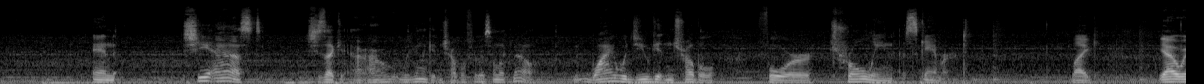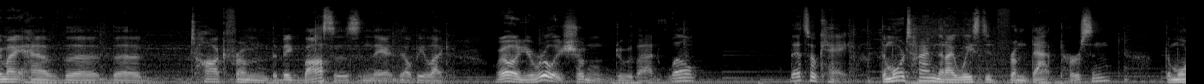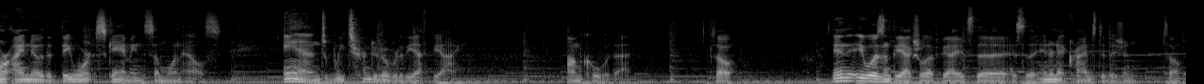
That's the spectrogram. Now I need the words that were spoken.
And she asked, she's like, are, are we going to get in trouble for this? I'm like, no. Why would you get in trouble for trolling a scammer? Like, yeah, we might have the the talk from the big bosses, and they they'll be like, well, you really shouldn't do that. Well, that's okay. The more time that I wasted from that person, the more I know that they weren't scamming someone else. And we turned it over to the FBI. I'm cool with that. So, and it wasn't the actual FBI. It's the it's the Internet Crimes Division. So,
